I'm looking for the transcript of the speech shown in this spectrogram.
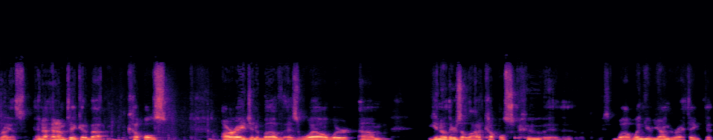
Right. Yes, and, I, and I'm thinking about couples our age and above as well, where um, you know there's a lot of couples who, uh, well, when you're younger, I think that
